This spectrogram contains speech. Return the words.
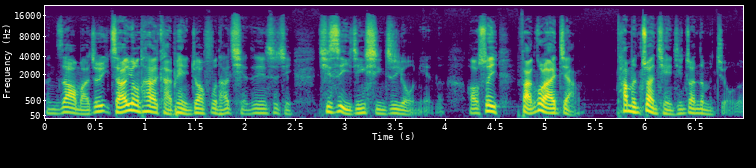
你知道吗？就只要用他的卡片，你就要付他钱，这件事情其实已经行之有年了。好，所以反过来讲，他们赚钱已经赚那么久了，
